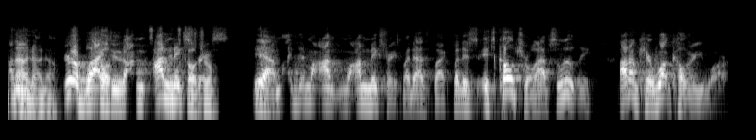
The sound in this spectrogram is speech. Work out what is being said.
I no, mean, no, no. you're a black dude. I'm, I'm mixed cultural. race. Yeah, my, my, I'm, I'm mixed race. My dad's black, but it's it's cultural. Absolutely. I don't care what color you are.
